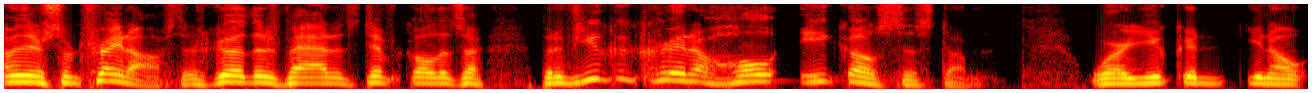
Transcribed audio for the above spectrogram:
i mean there's some trade-offs. There's good there's bad it's difficult it's a, but if you could create a whole ecosystem where you could you know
